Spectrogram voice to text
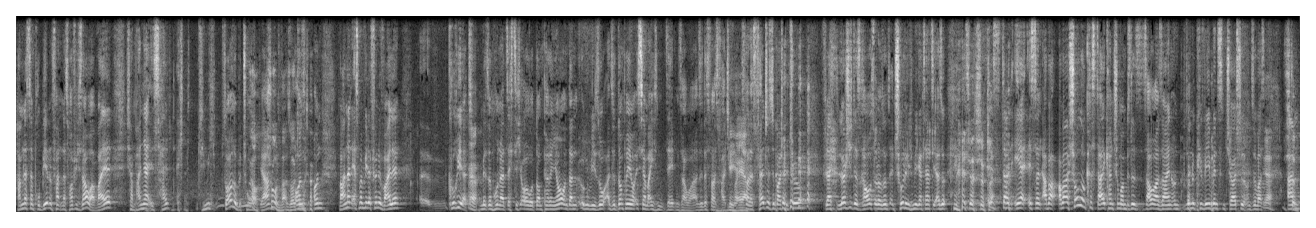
Haben das dann probiert und fanden das häufig sauer, weil Champagner ist halt echt ziemlich säurebetont. Ja, Ja, schon, und, sein. und waren dann erstmal wieder für eine Weile äh, kuriert Ja. mit so einem 160 Euro Dom Perignon und dann irgendwie so, also Dom Perignon ist ja eigentlich selten sauer. Also das war das falsche Ja, Beispiel. Das war das falscheste Beispiel. Entschuldigung, vielleicht lösche ich das raus oder sonst entschuldige ich mich ganz herzlich. Also Das ist schon klar. ist dann eher, ist dann aber, aber schon so ein Kristall kann schon mal ein bisschen sauer sein und so eine Cuvée Winston Churchill und sowas. Ja, Ähm,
